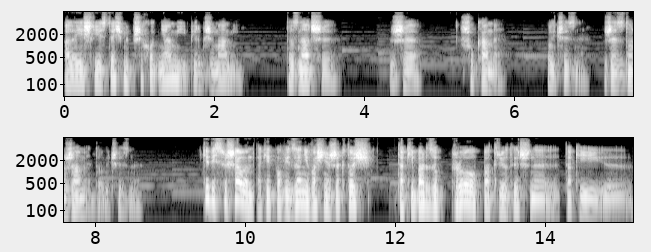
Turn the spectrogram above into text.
Ale jeśli jesteśmy przychodniami i pielgrzymami, to znaczy, że szukamy ojczyzny, że zdążamy do ojczyzny. Kiedyś słyszałem takie powiedzenie właśnie, że ktoś taki bardzo propatriotyczny, taki, e,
